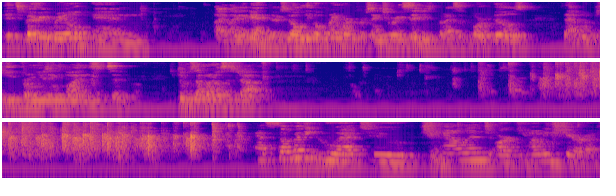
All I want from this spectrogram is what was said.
it's very real and like again, there's no legal framework for sanctuary cities, but I support bills that would keep from using funds to do someone else's job. As somebody who had to challenge our county sheriff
